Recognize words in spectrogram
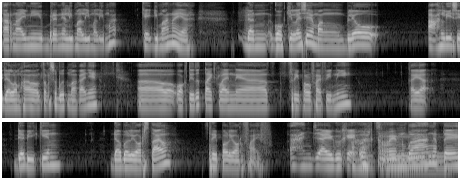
karena ini brandnya 555 kayak gimana ya? Dan gokilnya sih emang beliau ahli sih dalam hal tersebut makanya eh, waktu itu tagline-nya Triple Five ini kayak dia bikin double your style, triple your five. Anjay gue kayak wah keren banget deh.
